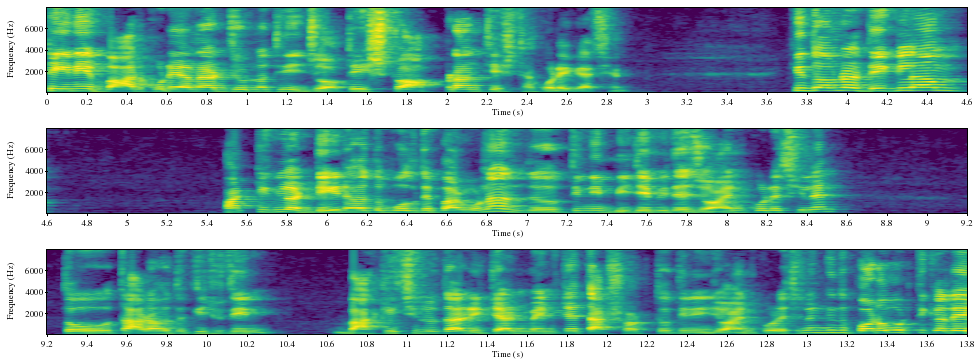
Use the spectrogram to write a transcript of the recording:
টেনে বার করে আনার জন্য তিনি যথেষ্ট আপ্রাণ চেষ্টা করে গেছেন। কিন্তু আমরা দেখলাম পার্টিকুলার ডেট হয়তো বলতে পারব না তিনি বিজেপিতে জয়েন করেছিলেন। তো তার হয়তো কিছুদিন বাকি ছিল তার রিটায়ারমেন্টে তার সত্ত্বেও তিনি জয়েন করেছিলেন। কিন্তু পরবর্তীকালে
